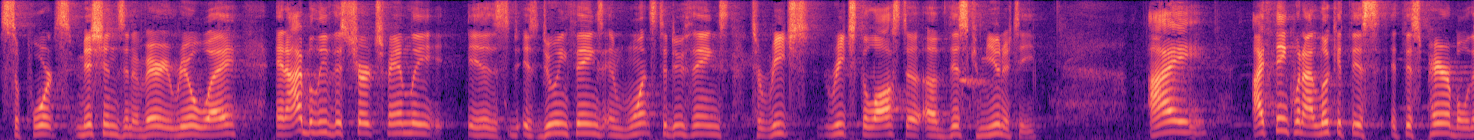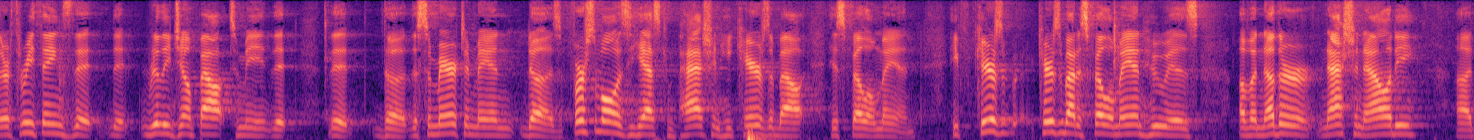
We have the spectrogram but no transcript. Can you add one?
supports missions in a very real way, and I believe this church family is is doing things and wants to do things to reach reach the lost of, of this community. I I think when I look at this at this parable, there are three things that that really jump out to me that that the, the Samaritan man does. First of all, is he has compassion. He cares about his fellow man. He cares, cares about his fellow man who is of another nationality, uh,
